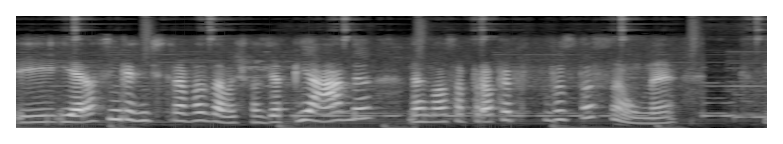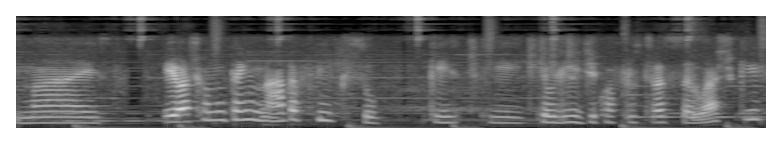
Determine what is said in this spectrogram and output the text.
E, e, era assim que a gente extravasava, a gente fazia piada da nossa própria frustração, né? Mas eu acho que eu não tenho nada fixo que, que, que eu lide com a frustração. Eu acho que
